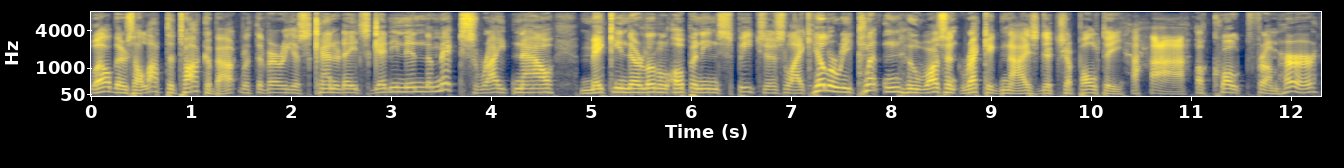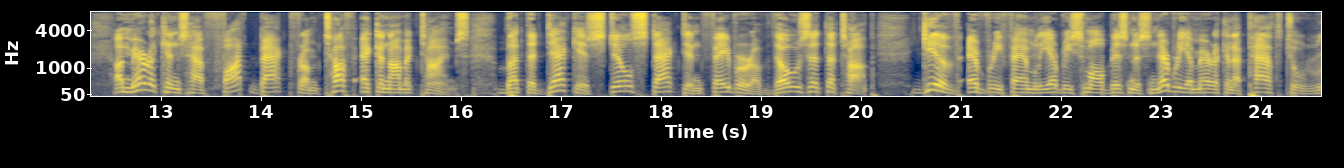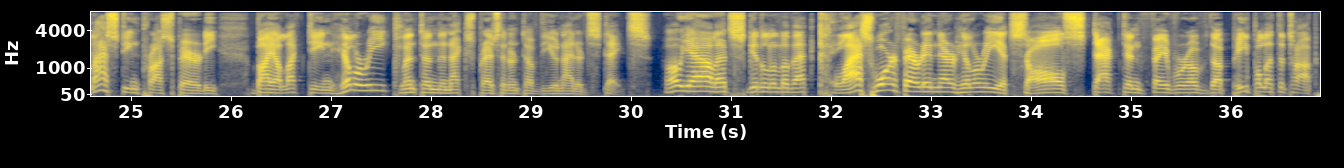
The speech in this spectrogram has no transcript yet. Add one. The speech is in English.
Well, there's a lot to talk about with the various candidates getting in the mix right now, making their little opening speeches, like Hillary Clinton, who wasn't recognized at Chipotle. Ha ha. A quote from her Americans have fought back from tough economic times, but the deck is still stacked in favor of those at the top. Give every family, every small business, and every American a path to lasting prosperity by electing Hillary Clinton, the next president of the United States. Oh, yeah, let's get a little of that class warfare in there, Hillary. It's all stacked in favor of the people at the top.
